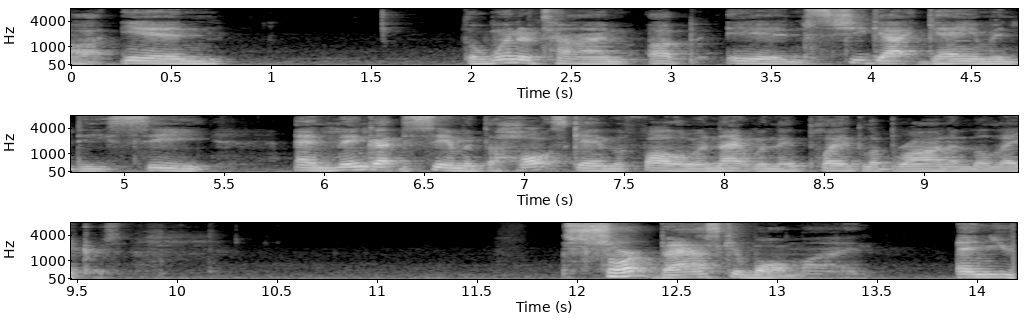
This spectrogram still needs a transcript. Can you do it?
uh, in the wintertime up in She Got Game in DC, and then got to see him at the Hawks game the following night when they played LeBron and the Lakers. Sharp basketball mind and you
